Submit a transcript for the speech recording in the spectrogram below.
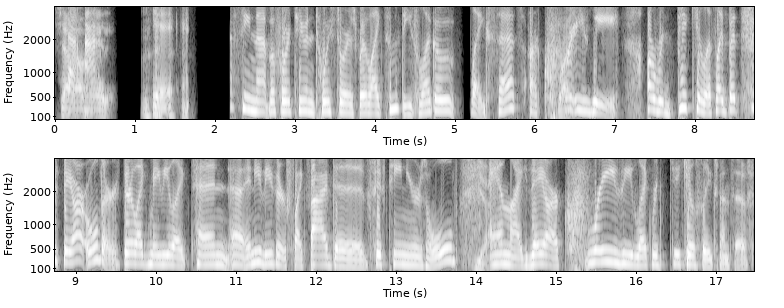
Shout out, I- man. Yeah. I've seen that before too in toy stores where like some of these Lego like sets are crazy, are ridiculous. Like, but they are older. They're like maybe like 10, uh, any of these are like five to 15 years old. Yeah, And like they are crazy, like ridiculously expensive.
